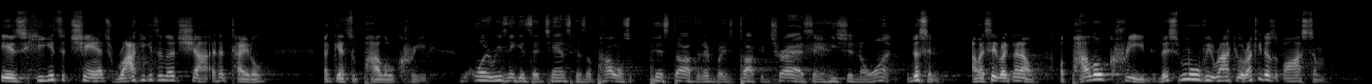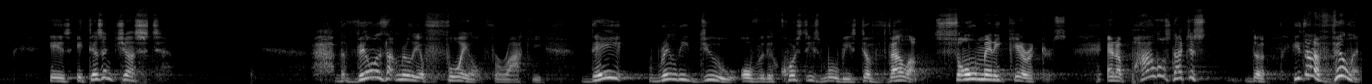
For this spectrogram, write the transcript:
is he gets a chance, Rocky gets another shot at the title against Apollo Creed. The only reason he gets that chance because Apollo's pissed off that everybody's talking trash saying he shouldn't have won. Listen, I'm gonna say it right now. Apollo Creed, this movie, Rocky, what Rocky does awesome is it doesn't just the villain's not really a foil for Rocky. They really do, over the course of these movies, develop so many characters. And Apollo's not just the he's not a villain.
